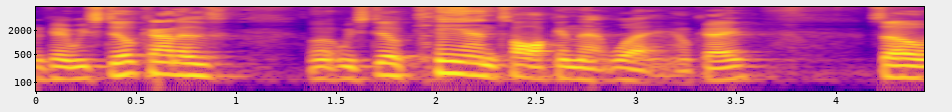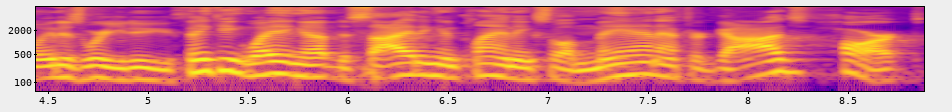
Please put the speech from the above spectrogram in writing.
Okay, we still kind of we still can talk in that way, okay? So it is where you do your thinking, weighing up, deciding, and planning. So a man after God's heart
